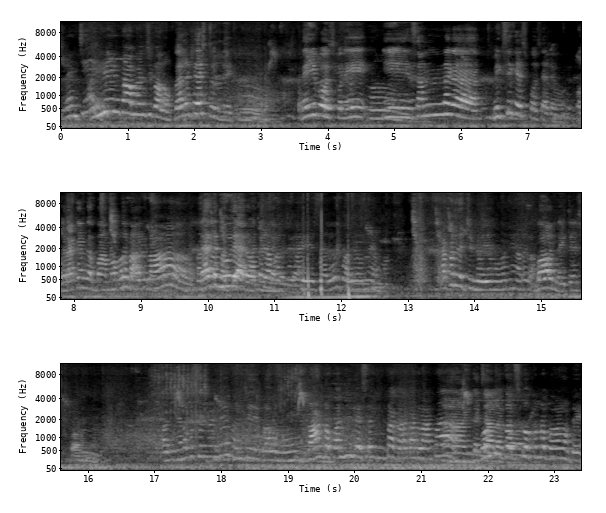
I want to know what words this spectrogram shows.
వేయించి అయ్యి ఇంకా మంచి బలం. భలే టేస్ట్ ఉంది. నెయ్యి పోసుకొని ఈ సన్నగా మిక్సీకి వేసి పోసారేమో ఒక రకంగా బా అట్లా లేకపోతే నూరారు ఎక్కడ తెచ్చిండో ఏమో బాగుంది టేస్ట్ బాగుంది. అది మినపసుందంటే మంచి బలము దాంట్లో వేస్తే ఇంకా కలుసుకోకుండా బాగుంటాయి.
